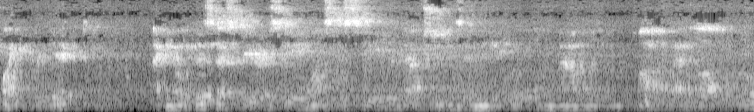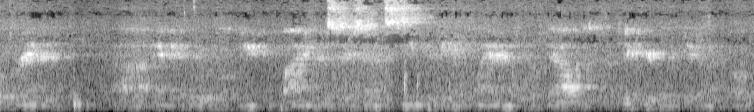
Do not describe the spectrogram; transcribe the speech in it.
quite predict. I know this SBRC wants to see reductions in the equivalent amount of modified allowable growth granted. Uh, and if we were looking at combining districts and it seemed to be a plan that worked out, particularly given the vote,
